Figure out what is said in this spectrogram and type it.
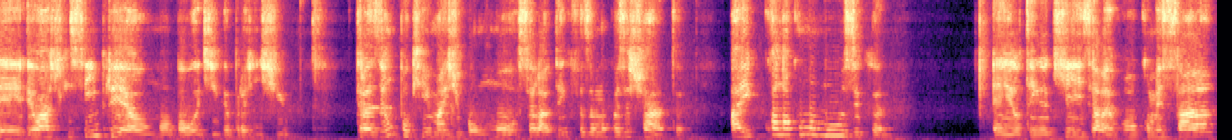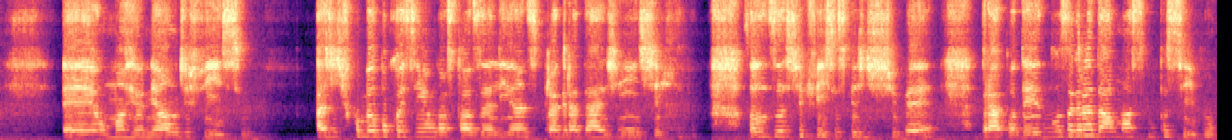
é, eu acho que sempre é uma boa dica para a gente trazer um pouquinho mais de bom humor. Sei lá, eu tenho que fazer uma coisa chata. Aí coloca uma música. É, eu tenho que, sei lá, eu vou começar é, uma reunião difícil. A gente comeu uma coisinha gostosa ali antes para agradar a gente. Todos os artifícios que a gente tiver para poder nos agradar o máximo possível.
